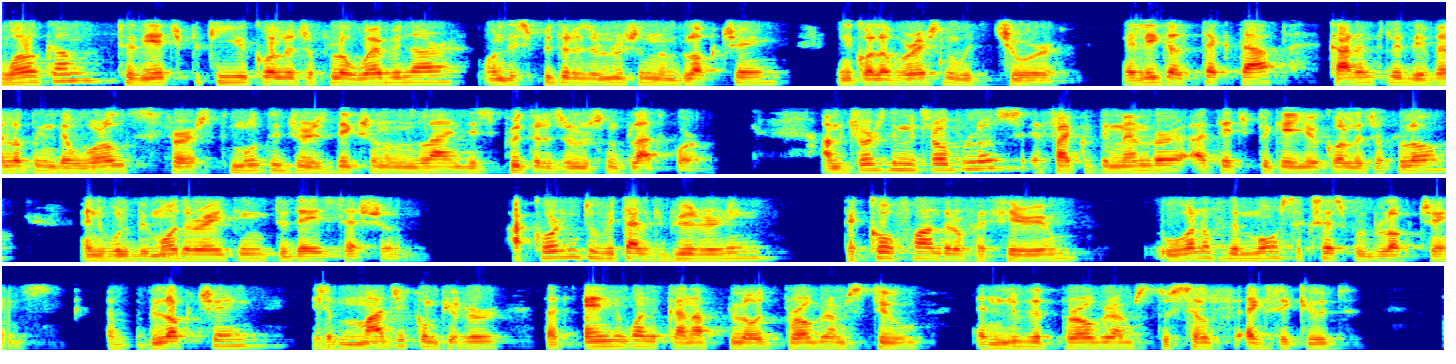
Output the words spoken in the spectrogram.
Welcome to the HBKU College of Law webinar on dispute resolution on blockchain in collaboration with Jur, a legal tech app currently developing the world's first multi-jurisdiction online dispute resolution platform. I'm George Dimitropoulos, a faculty member at HBKU College of Law, and will be moderating today's session. According to Vitalik Buterin, the co-founder of Ethereum, one of the most successful blockchains, a blockchain is a magic computer that anyone can upload programs to and leave the programs to self-execute,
